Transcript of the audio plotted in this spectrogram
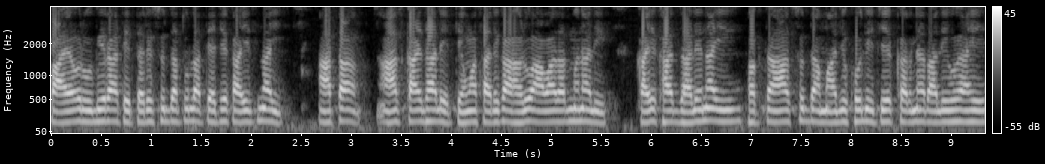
पायावर उभी राहते तरीसुद्धा तुला त्याचे काहीच नाही. आता आज काय झाले? तेव्हा सारिका हळू आवाजात म्हणाली काही खास झाले नाही. फक्त आजसुद्धा माझी खोली चेक करण्यात आली आहे.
